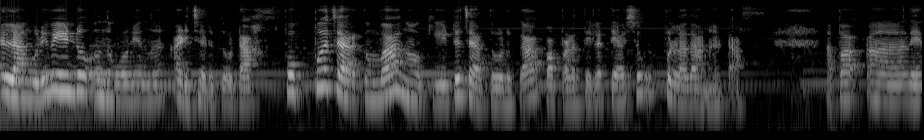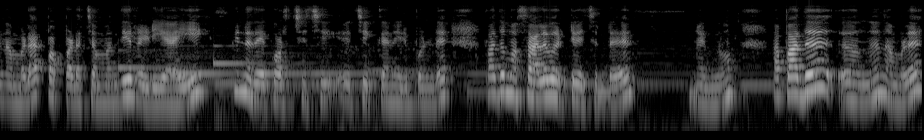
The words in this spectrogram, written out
എല്ലാം കൂടി വീണ്ടും ഒന്നും കൂടി ഒന്ന് അടിച്ചെടുത്തു കേട്ടോ അപ്പം ഉപ്പ് ചേർക്കുമ്പോൾ നോക്കിയിട്ട് ചേർത്ത് കൊടുക്കുക. പപ്പടത്തിൽ അത്യാവശ്യം ഉപ്പുള്ളതാണ് കേട്ടോ. അപ്പോൾ അതേ നമ്മുടെ പപ്പട ചമ്മന്തി റെഡിയായി. പിന്നെ അതേ കുറച്ച് ചിക്കൻ ഇരിപ്പുണ്ട്. അപ്പം അത് മസാല വെട്ടി വെച്ചിട്ടുണ്ട്. ആയിരുന്നു. അപ്പം അത് ഒന്ന് നമ്മൾ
